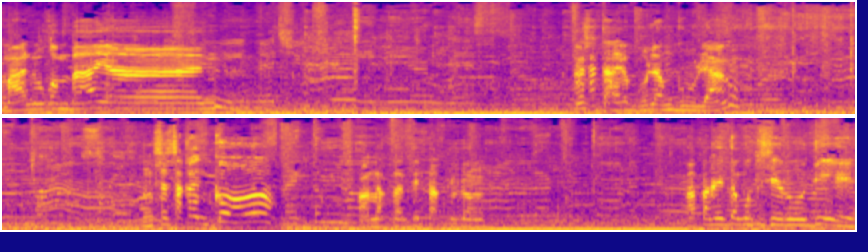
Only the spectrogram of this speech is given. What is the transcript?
Manu kang bayan. Nasa tayo, gulang-gulang? Ang sasakyan ko, oh. Anak ng titaklong. Papakita ko to si Rudy eh.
